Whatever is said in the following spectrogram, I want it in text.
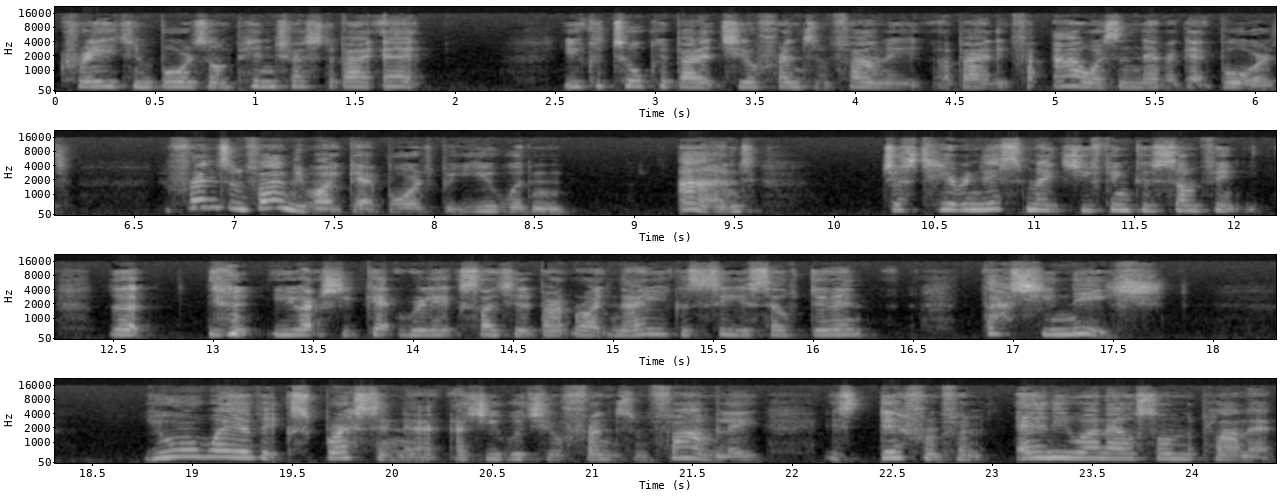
creating boards on Pinterest about it. You could talk about it to your friends and family about it for hours and never get bored. Your friends and family might get bored, but you wouldn't. And just hearing this makes you think of something that you actually get really excited about right now, you could see yourself doing, that's your niche. Your way of expressing it, as you would to your friends and family, is different from anyone else on the planet.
